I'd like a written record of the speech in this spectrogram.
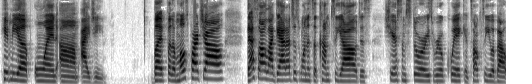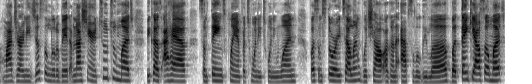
hit me up on um IG. But for the most part, y'all, that's all I got. I just wanted to come to y'all, just share some stories real quick and talk to you about my journey just a little bit. I'm not sharing too too much because I have some things planned for 2021 for some storytelling which y'all are going to absolutely love. But thank y'all so much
